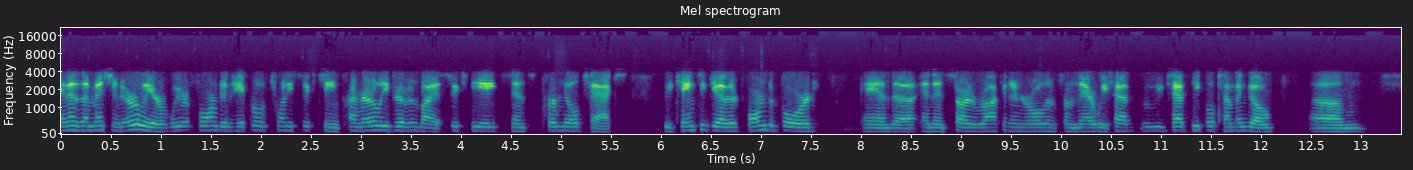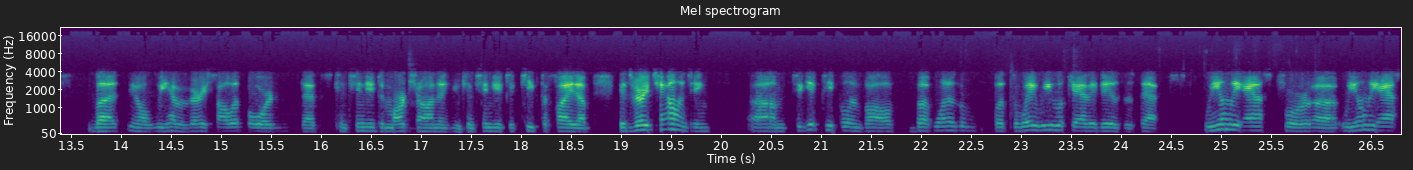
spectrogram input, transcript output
and as I mentioned earlier, we were formed in April of 2016, primarily driven by a 68 cents per mil tax. We came together, formed a board, and uh, and then started rocking and rolling from there. We've had we've had people come and go, um, but you know we have a very solid board that's continued to march on and continue to keep the fight up. It's very challenging um, to get people involved, but one of the but the way we look at it is is that we only ask for uh, we only ask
